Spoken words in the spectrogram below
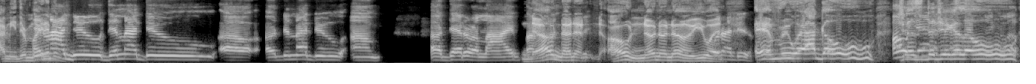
I mean, there might didn't have I do? Didn't I do? Uh, uh didn't I do? Um, uh, Dead or Alive? no, no, no, no, oh no, no, no! You would I do? everywhere I go, Oh, just yeah, the gigolo.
